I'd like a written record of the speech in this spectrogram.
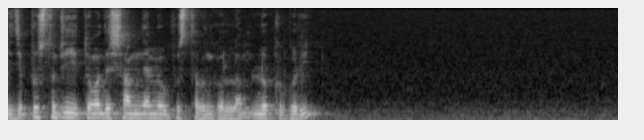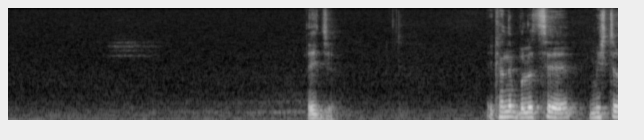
এই যে প্রশ্নটি তোমাদের সামনে আমি উপস্থাপন করলাম, লক্ষ্য করি। এই যে, এখানে বলেছে মিস্টার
